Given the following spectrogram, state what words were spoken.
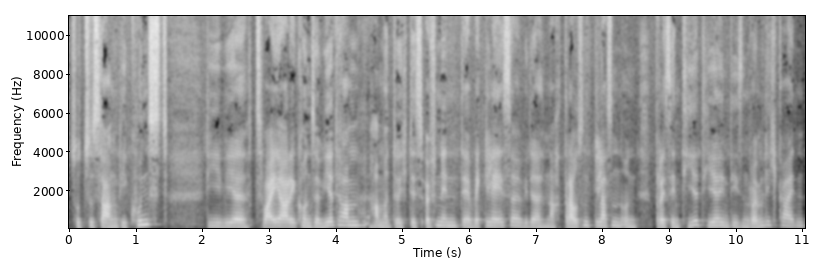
sozusagen die Kunst, die wir zwei Jahre konserviert haben, haben wir durch das Öffnen der Weggläser wieder nach draußen gelassen und präsentiert hier in diesen Räumlichkeiten.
